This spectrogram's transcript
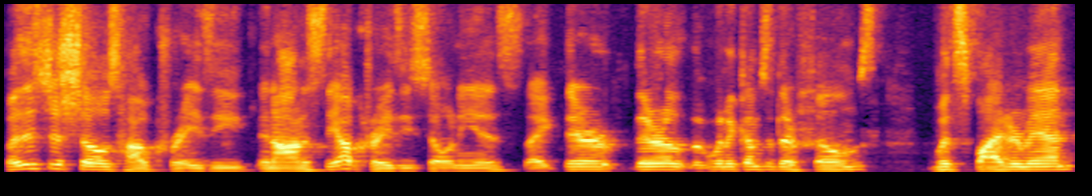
but this just shows how crazy and honestly how crazy Sony is. Like they're they're when it comes to their films with Spider-Man,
